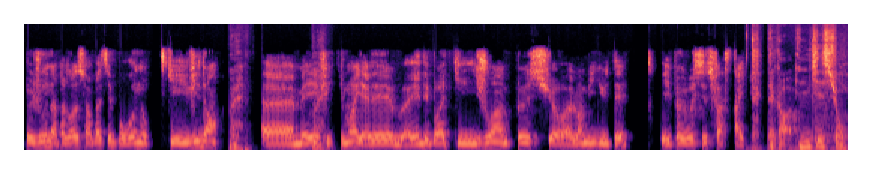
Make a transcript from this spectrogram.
Peugeot n'a pas le droit de se faire passer pour Renault, ce qui est évident. mais effectivement, il y, a des, il y a des boîtes qui jouent un peu sur l'ambiguïté et ils peuvent aussi se faire strike. D'accord. Une question.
